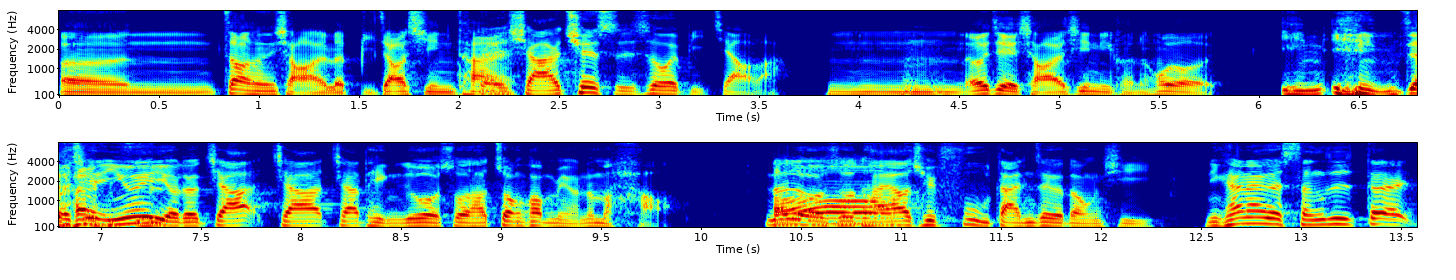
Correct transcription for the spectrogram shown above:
嗯，造成小孩的比较心态对，，小孩确实是会比较啦，嗯，而且小孩心里可能会有阴影，这样而且因为有的家家家庭，如果说他状况没有那么好，那如果说他要去负担这个东西，你看那个生日带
